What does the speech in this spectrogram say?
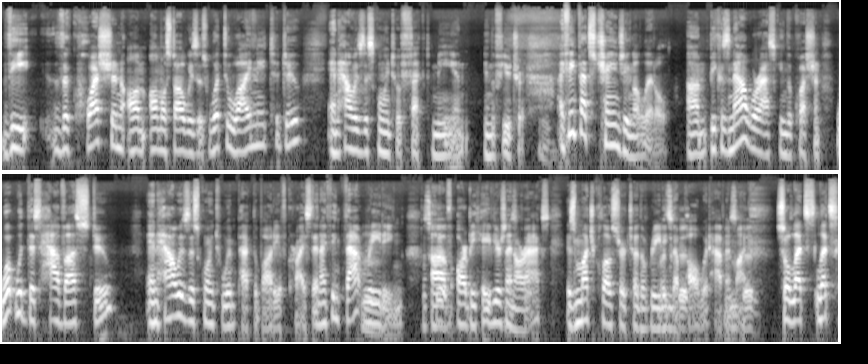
the the question um, almost always is, what do I need to do, and how is this going to affect me in in the future? I think that's changing a little um, because now we're asking the question, what would this have us do? And how is this going to impact the body of Christ? And I think that reading of our behaviors and our acts is much closer to the reading that Paul would have in mind. good. So let's let's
